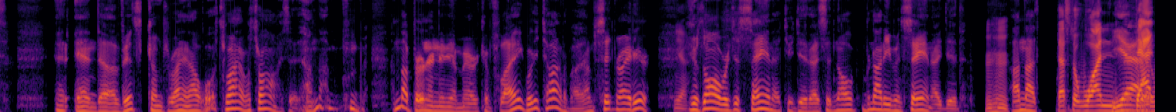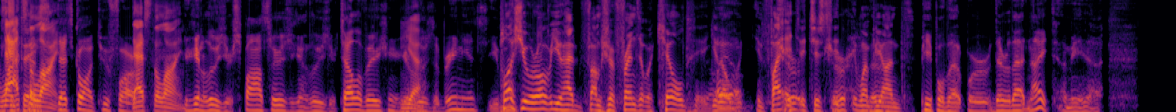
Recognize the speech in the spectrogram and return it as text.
And and uh, Vince comes running out. What's wrong? What's wrong? I said, I'm not. I'm not burning any American flag. What are you talking about? I'm sitting right here. Yeah. He goes, No, we're just saying that you did. I said, No, we're not even saying I did. Mhm. I'm not. That's the one. Yeah, that, the one that's the line. That's going too far. that's the line. You're going to lose your sponsors. You're going to lose your television. You're going to Yeah. lose the brilliance. You Plus, you were over. You had, I'm sure, friends that were killed. You Oh, know, yeah. in fight. Sure, it, it just sure. it, it went There- beyond. people that were there that night. I mean, uh,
